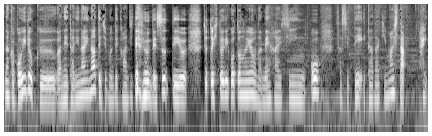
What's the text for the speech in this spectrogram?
なんか語彙力がね足りないなって自分で感じてるんですっていうちょっと独り言のようなね配信をさせていただきました。はい、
